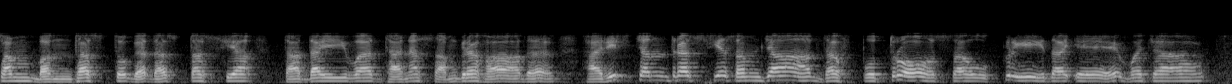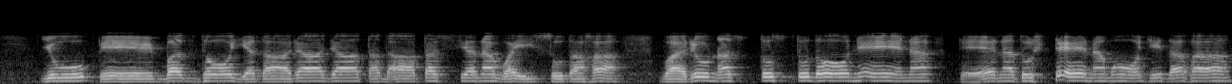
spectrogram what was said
सम्बन्धस्तु गतस्तस्य तदैव धनसङ्ग्रहाद् हरिश्चन्द्रस्य सञ्जातः पुत्रोऽसौ क्रीड एव च। यूपे बद्धो यदा राजा तदा तस्य न वैसुतः वरुणस्तु स्तुतोनेन तेन तुष्टेन मोचितः।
